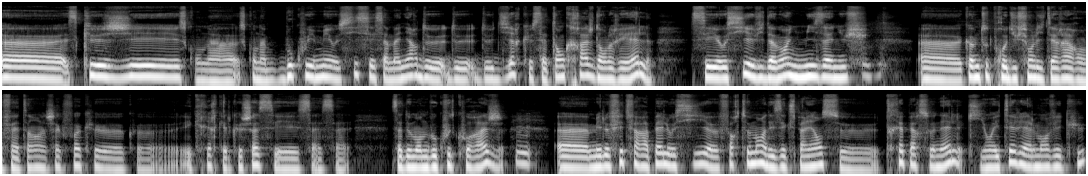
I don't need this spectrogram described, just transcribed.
Euh, ce que j'ai, ce qu'on a, ce qu'on a beaucoup aimé aussi, c'est sa manière de, de, dire que cet ancrage dans le réel, c'est aussi évidemment une mise à nu. Mm-hmm. Euh, comme toute production littéraire en fait, hein. à chaque fois que, que, écrire quelque chose, c'est ça, ça, ça demande beaucoup de courage. Mm. Euh, mais le fait de faire appel aussi fortement à des expériences très personnelles qui ont été réellement vécues,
